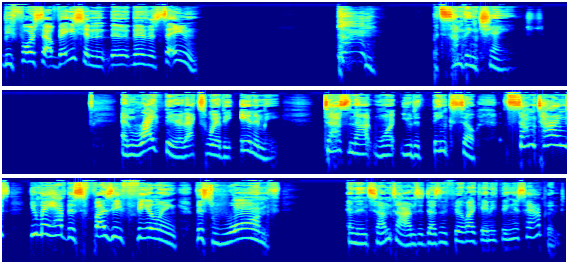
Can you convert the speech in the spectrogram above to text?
before salvation, they're, they're the same. but something changed. And right there, that's where the enemy does not want you to think so. Sometimes you may have this fuzzy feeling, this warmth, and then sometimes it doesn't feel like anything has happened.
